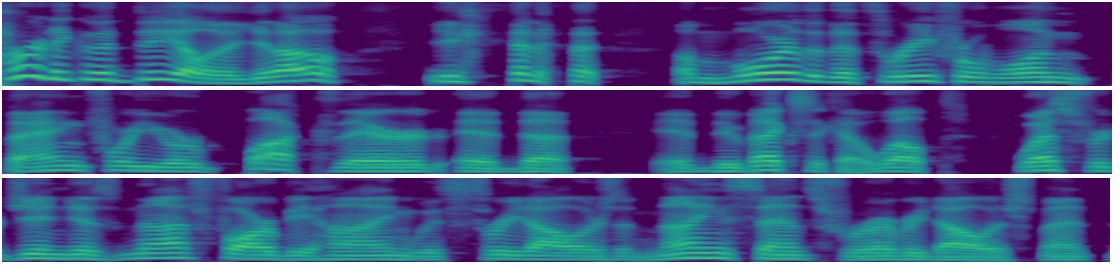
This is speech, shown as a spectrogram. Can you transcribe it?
Pretty good deal, you know? You get a, a more than a three for one bang for your buck there in, uh, in New Mexico. Well, West Virginia is not far behind with $3.09 for every dollar spent.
